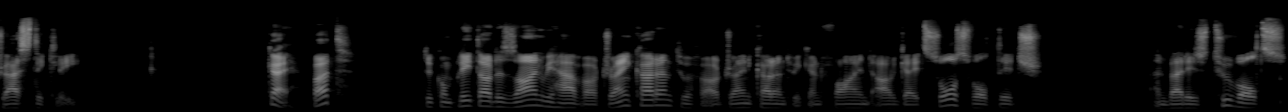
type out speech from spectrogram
drastically. Okay, but to complete our design, we have our drain current. With our drain current, we can find our gate source voltage and that is 2 volts.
